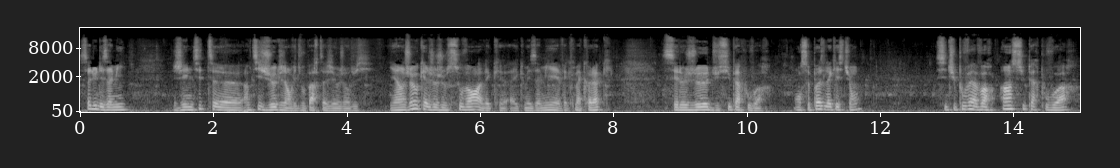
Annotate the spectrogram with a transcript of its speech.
Salut les amis, j'ai une petite, euh, un petit jeu que j'ai envie de vous partager aujourd'hui. Il y a un jeu auquel je joue souvent avec, euh, avec mes amis et avec ma coloc. C'est le jeu du super pouvoir. On se pose la question, si tu pouvais avoir un super pouvoir,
